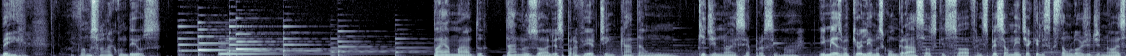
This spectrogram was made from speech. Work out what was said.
Bem, vamos falar com Deus. Pai amado, dá-nos olhos para ver-te em cada um que de nós se aproximar E mesmo que olhemos com graça aos que sofrem, especialmente aqueles que estão longe de nós,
